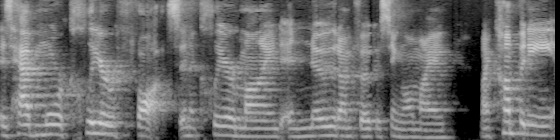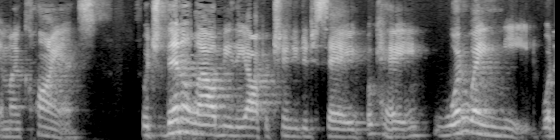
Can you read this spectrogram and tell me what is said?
is have more clear thoughts and a clear mind and know that I'm focusing on my my company and my clients, which then allowed me the opportunity to say, okay, what do I need? What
